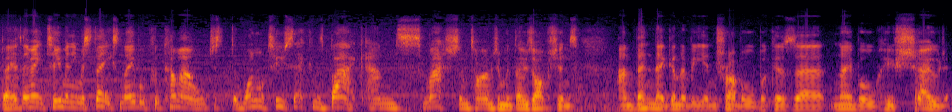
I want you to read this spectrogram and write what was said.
But if they make too many mistakes, Noble could come out just one or two seconds back and smash some times in with those options. And then they're going to be in trouble because uh, Noble, who showed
